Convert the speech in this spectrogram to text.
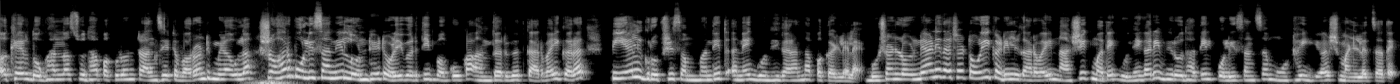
अखेर दोघांना सुद्धा पकडून ट्रान्झिट वॉरंट मिळवलं. शहर पोलिसांनी लोंढे टोळीवरती मकोका अंतर्गत कारवाई करत पीएल ग्रुपशी संबंधित अनेक गुन्हेगारांना पकडलेला आहे. भूषण लोंढे आणि त्याच्या टोळीकडील कारवाई नाशिकमध्ये गुन्हेगारी विरोधातील पोलिसांचं मोठं यश मानलं जाते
